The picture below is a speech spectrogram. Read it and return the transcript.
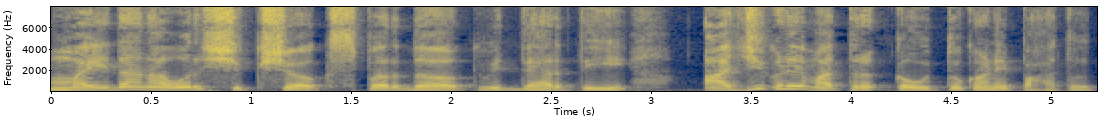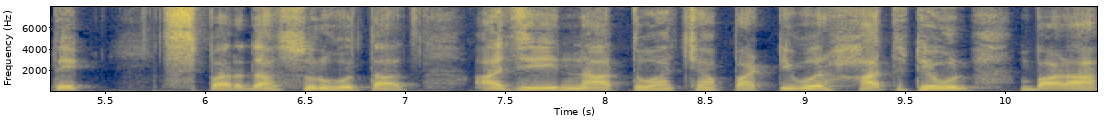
मैदानावर शिक्षक स्पर्धक विद्यार्थी आजीकडे मात्र कौतुकाने पाहत होते. स्पर्धा सुरू होताच आजी नातवाच्या पाठीवर हात ठेवून बाळा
